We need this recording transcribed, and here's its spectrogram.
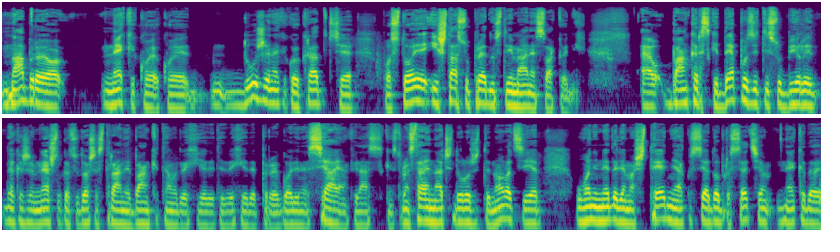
nabrojao neke koje, koje duže, neke koje kratće postoje i šta su prednosti i mane svake od njih. Evo, bankarski depoziti su bili, da kažem, nešto kad su došle strane banke tamo 2000. 2001. godine, sjajan finansijski instrument, sjajan način da uložite novac, jer u onim nedeljama štednje, ako se ja dobro sećam, nekada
